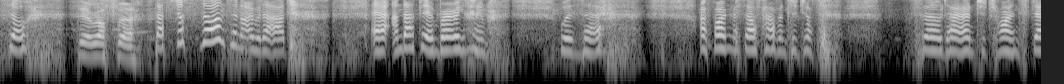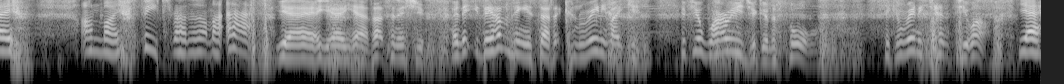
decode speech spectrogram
So They're off. Uh, that's just something I would add. Uh, and that day in Birmingham was, uh, I found myself having to just slow down to try and stay on my feet rather than on my ass. yeah, yeah, yeah. That's an issue. And it, the other thing is that it can really make you, if you're worried you're going to fall, it can really tense you up. Yeah.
